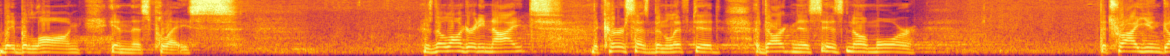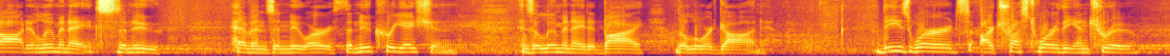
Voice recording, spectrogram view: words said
They belong in this place. There's no longer any night. The curse has been lifted. The darkness is no more. The triune God illuminates the new heavens and new earth. The new creation is illuminated by the Lord God. These words are trustworthy and true.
